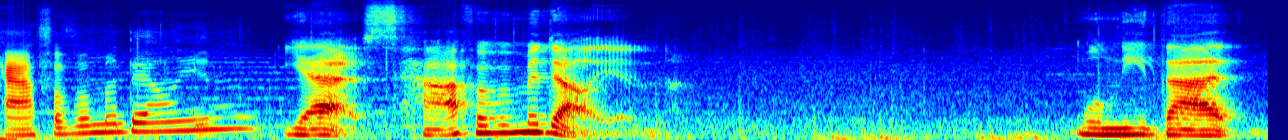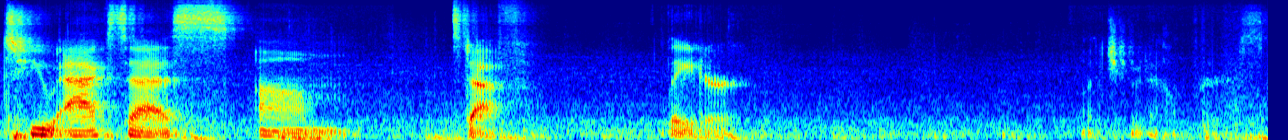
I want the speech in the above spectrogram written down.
Half of a medallion? Yes, half of a medallion. We'll need that to access um, stuff later. Let you go down first.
